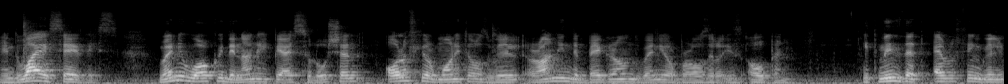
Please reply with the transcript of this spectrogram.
And why I say this? When you work with the non-API solution, all of your monitors will run in the background when your browser is open. It means that everything will,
